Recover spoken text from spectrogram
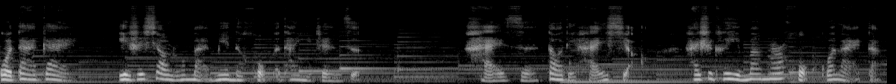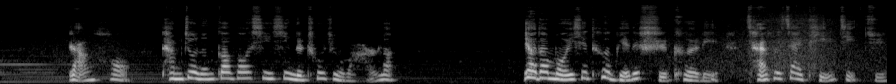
我大概也是笑容满面的哄了他一阵子。孩子到底还小，还是可以慢慢哄过来的，然后他们就能高高兴兴的出去玩了。要到某一些特别的时刻里才会再提几句，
